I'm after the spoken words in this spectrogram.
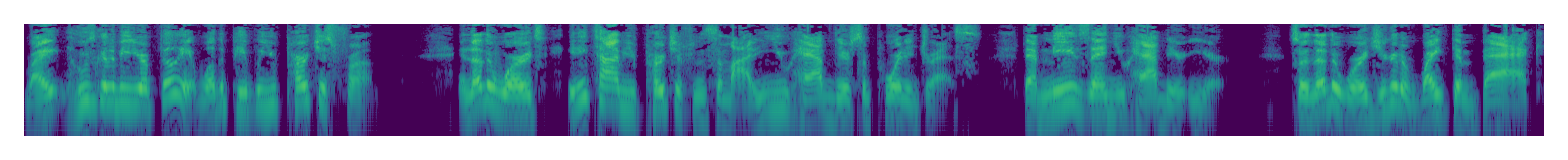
right? Who's going to be your affiliate? Well, the people you purchase from. In other words, anytime you purchase from somebody, you have their support address. That means then you have their ear. So in other words, you're going to write them back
